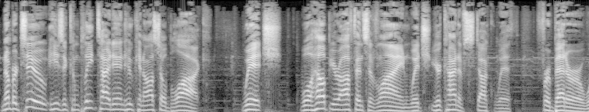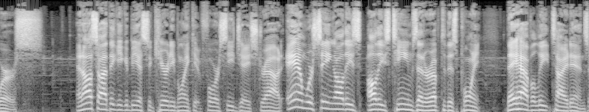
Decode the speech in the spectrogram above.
Number two, he's a complete tight end who can also block, which will help your offensive line, which you're kind of stuck with for better or worse. And also, I think he could be a security blanket for C.J. Stroud. And we're seeing all these all these teams that are up to this point. They have elite tight ends.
